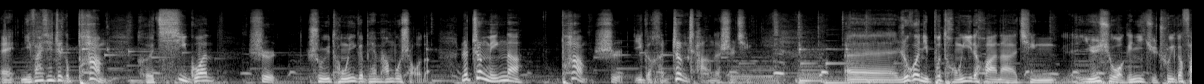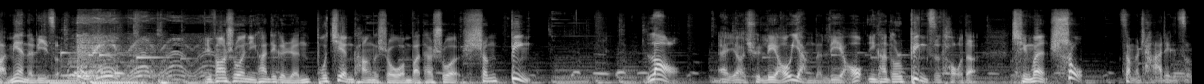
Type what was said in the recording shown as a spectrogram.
哎，你发现这个胖和器官是属于同一个偏旁部首的，那证明呢，胖是一个很正常的事情。呃，如果你不同意的话呢，请允许我给你举出一个反面的例子。比方说，你看这个人不健康的时候，我们把他说生病、落，哎，要去疗养的疗，你看都是病字头的。请问瘦怎么查这个字？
